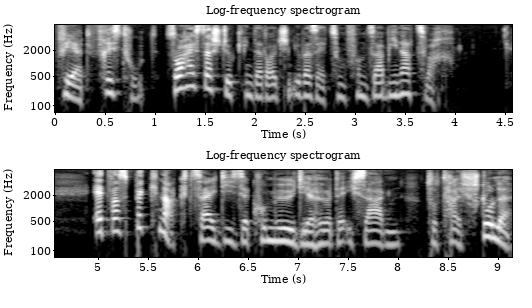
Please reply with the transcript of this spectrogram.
Pferd frisst Hut, so heißt das Stück in der deutschen Übersetzung von Sabina Zwach. Etwas beknackt sei diese Komödie, hörte ich sagen, total stulle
